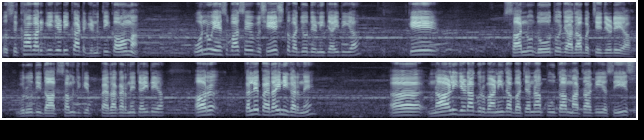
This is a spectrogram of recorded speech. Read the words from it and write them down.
ਤੋ ਸਿੱਖਾਂ ਵਰਗੀ ਜਿਹੜੀ ਘੱਟ ਗਿਣਤੀ ਕੌਮ ਆ, ਉਹਨੂੰ ਇਸ ਪਾਸੇ ਵਿਸ਼ੇਸ਼ ਤਵੱਜੋ ਦੇਣੀ ਚਾਹੀਦੀ ਆ ਕਿ ਸਾਨੂੰ ਦੋ ਤੋਂ ਜ਼ਿਆਦਾ ਬੱਚੇ ਜਿਹੜੇ ਆ, ਗੁਰੂ ਦੀ ਦਾਤ ਸਮਝ ਕੇ ਪੈਦਾ ਕਰਨੇ ਚਾਹੀਦੇ ਆ ਔਰ ਕੱਲੇ ਪੈਦਾ ਹੀ ਨਹੀਂ ਕਰਨੇ। ਨਾਲ ਹੀ ਜਿਹੜਾ ਗੁਰਬਾਣੀ ਦਾ ਬਚਨ ਆ, ਪੂਤਾ ਮਾਤਾ ਕੀ ਅਸੀਸ,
